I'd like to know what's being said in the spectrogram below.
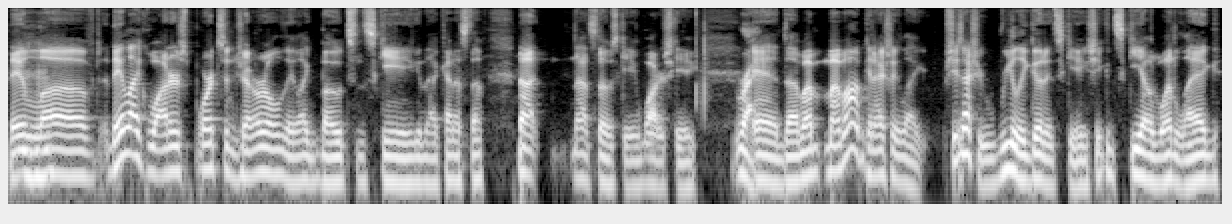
They Mhm. loved. They like water sports in general. They like boats and skiing and that kind of stuff. Not not snow skiing, water skiing. Right. And uh, my my mom can actually like. She's actually really good at skiing. She can ski on one leg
